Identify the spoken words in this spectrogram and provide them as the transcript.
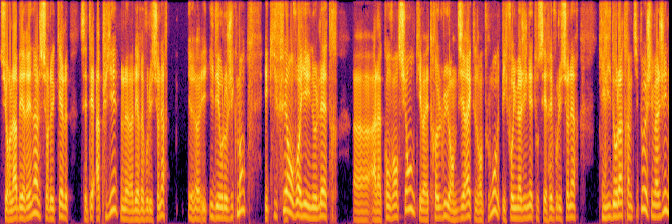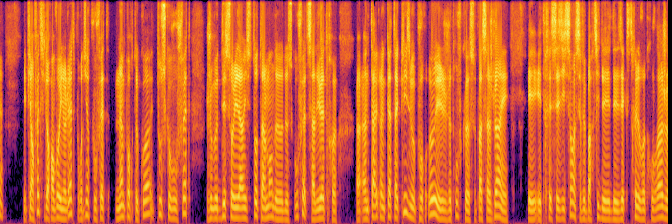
sur l'abbé Rénal, sur lequel s'étaient appuyés les révolutionnaires idéologiquement, et qui fait envoyer une lettre à la convention, qui va être lue en direct devant tout le monde, et puis il faut imaginer tous ces révolutionnaires qui l'idolâtrent un petit peu, j'imagine, et puis en fait, il leur envoie une lettre pour dire vous faites n'importe quoi, tout ce que vous faites, je me désolidarise totalement de, ce que vous faites. Ça a dû être euh, un, cataclysme pour eux et je trouve que ce passage-là est, très saisissant et ça fait partie des, extraits de votre ouvrage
